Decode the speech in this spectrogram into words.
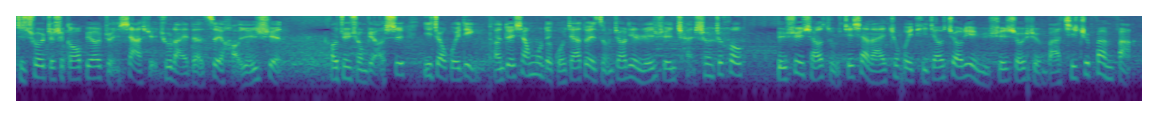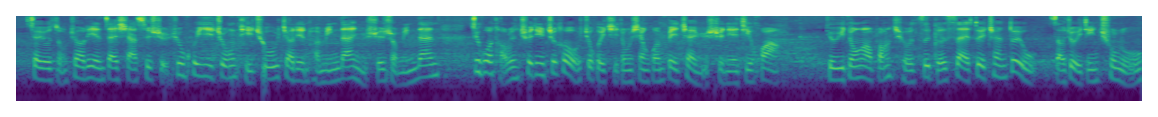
指出这是高标准下选出来的最好人选。高俊雄表示，依照规定，团队项目的国家队总教练人选产生之后，选训小组接下来就会提交教练与选手选拔机制办法，交由总教练在下次选训会议中提出教练团名单与选手名单，经过讨论确定之后，就会启动相关备战与训练计划。由于冬奥棒球资格赛对战队伍早就已经出炉，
